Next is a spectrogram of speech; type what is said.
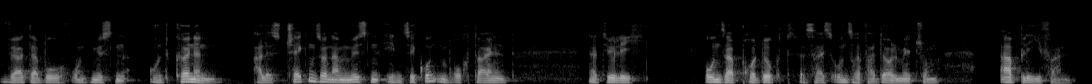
Wörterbuch und müssen und können alles checken, sondern müssen in Sekundenbruchteilen natürlich unser Produkt, das heißt unsere Verdolmetschung, abliefern.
